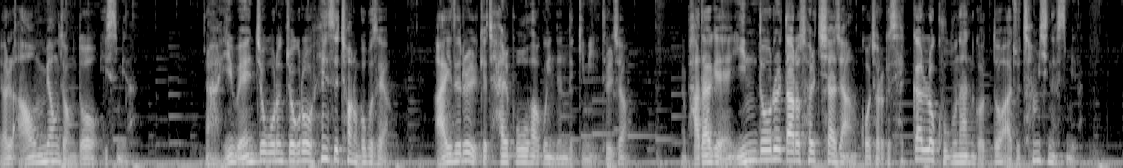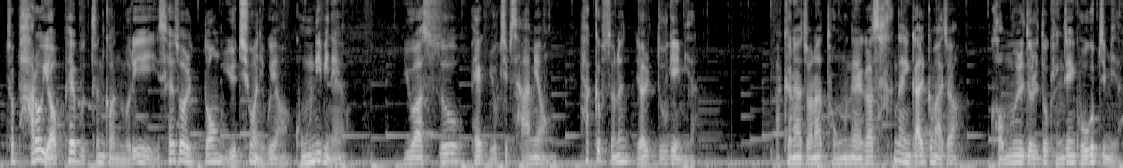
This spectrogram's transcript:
19명 정도 있습니다. 아, 이 왼쪽 오른쪽으로 펜스 쳐놓은 거 보세요. 아이들을 이렇게 잘 보호하고 있는 느낌이 들죠. 바닥에 인도를 따로 설치하지 않고 저렇게 색깔로 구분한 것도 아주 참신했습니다. 저 바로 옆에 붙은 건물이 세솔동 유치원이고요. 공립이네요. 유아수 164명, 학급수는 12개입니다. 아, 그나저나 동네가 상당히 깔끔하죠. 건물들도 굉장히 고급집니다.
